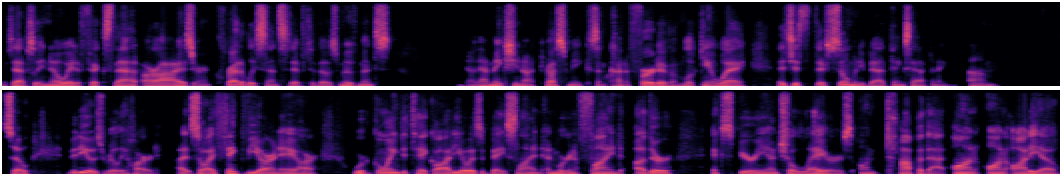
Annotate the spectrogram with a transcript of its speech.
There's absolutely no way to fix that. Our eyes are incredibly sensitive to those movements. You know, that makes you not trust me because I'm kind of furtive. I'm looking away. It's just, there's so many bad things happening. Um, so video is really hard. So I think VR and AR, we're going to take audio as a baseline and we're going to find other experiential layers on top of that on, on audio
